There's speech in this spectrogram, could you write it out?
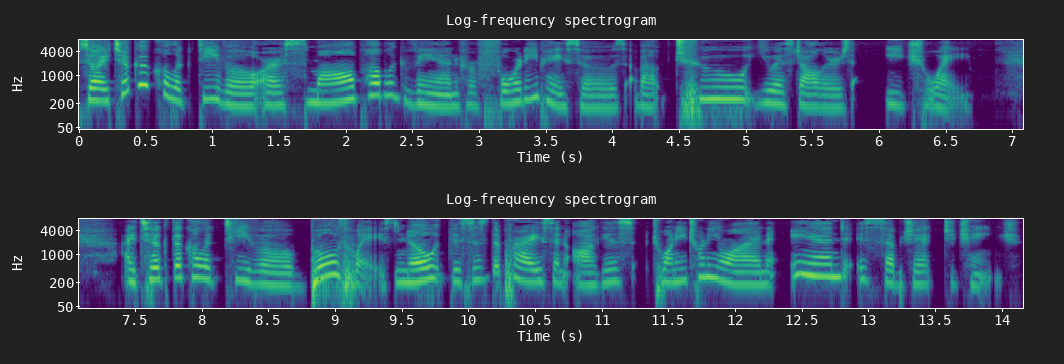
So I took a colectivo or a small public van for 40 pesos, about two US dollars each way. I took the Colectivo both ways. Note this is the price in August 2021 and is subject to change.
